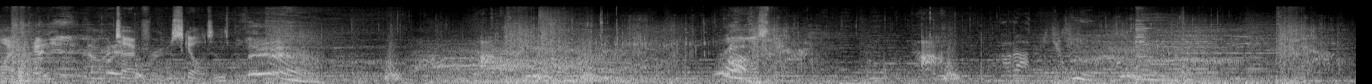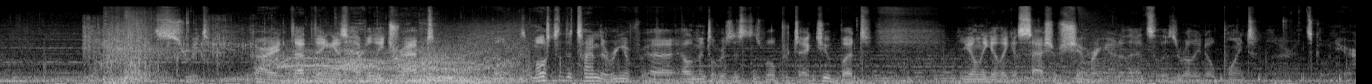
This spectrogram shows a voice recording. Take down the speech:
why a power attack for skeletons, but Most of the time, the Ring of uh, Elemental Resistance will protect you, but you only get like a sash of shimmering out of that, so there's really no point. Alright, let's go in here.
